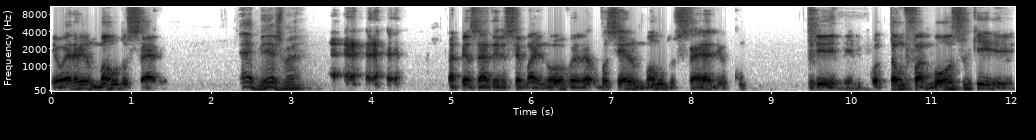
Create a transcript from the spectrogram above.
eu era irmão do Célio. É mesmo, é? Apesar dele ser mais novo, ele- você é irmão do Célio. Ele, ele ficou tão famoso que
